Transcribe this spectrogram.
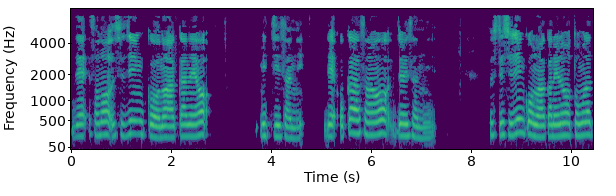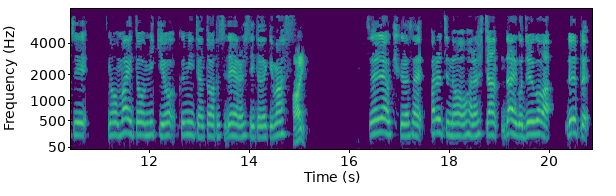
で、その主人公のあかねをミッチーさんに、で、お母さんをジョイさんに、そして主人公のあかねの友達のマイとミキをクミーちゃんと私でやらせていただきます。はい。それではお聞きください。パルチのお話ちゃん第55話、ループ。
